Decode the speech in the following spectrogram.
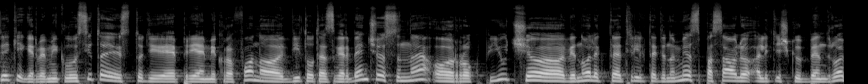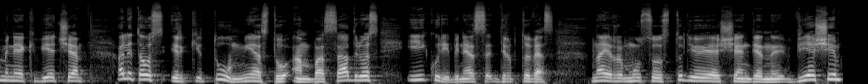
Sveiki, gerbiami klausytojai, studijoje prie mikrofono Vytautas Garbenčius, na, o rūpjūčio 11-13 dienomis pasaulio alitiškių bendruomenė kviečia Alitaus ir kitų miestų ambasadorius į kūrybinės dirbtuves. Na ir mūsų studijoje šiandien vieši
